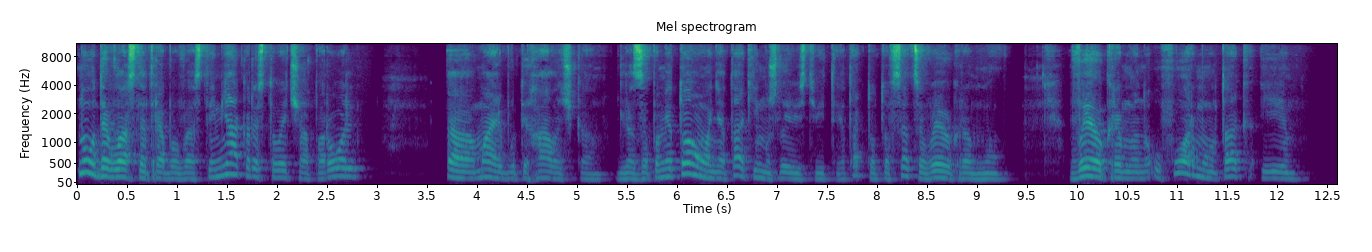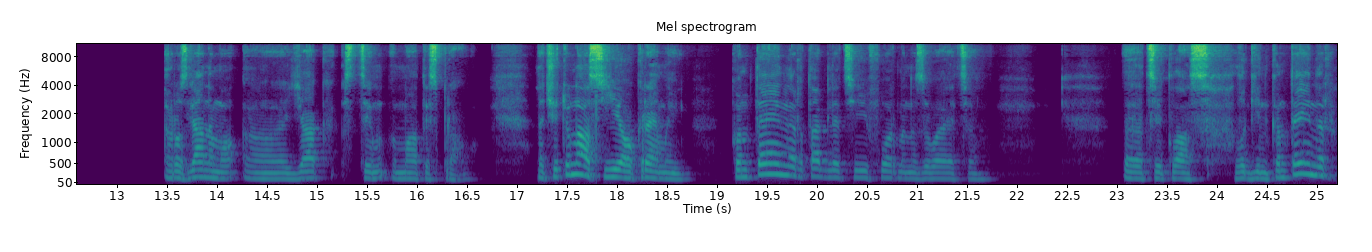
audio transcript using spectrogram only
Ну, де, власне, треба ввести ім'я користувача, пароль. Має бути галочка для запам'ятовування, так, і можливість війти. Так? Тобто все це виокремлено, виокремлено у форму, так, і розглянемо, е, як з цим мати справу. Значить, у нас є окремий контейнер, так, для цієї форми називається е, цей клас логін контейнер.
